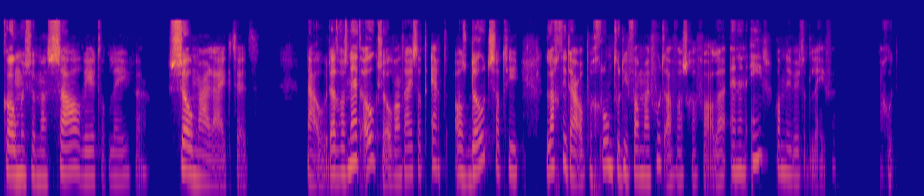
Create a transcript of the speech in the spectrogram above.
komen ze massaal weer tot leven. Zomaar lijkt het. Nou, dat was net ook zo, want hij zat echt als dood, zat hij, lag hij daar op de grond toen hij van mijn voet af was gevallen. En ineens kwam hij weer tot leven. Maar goed,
